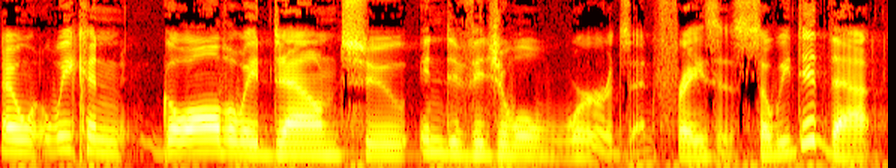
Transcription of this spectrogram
And we can go all the way down to individual words and phrases. So we did that.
